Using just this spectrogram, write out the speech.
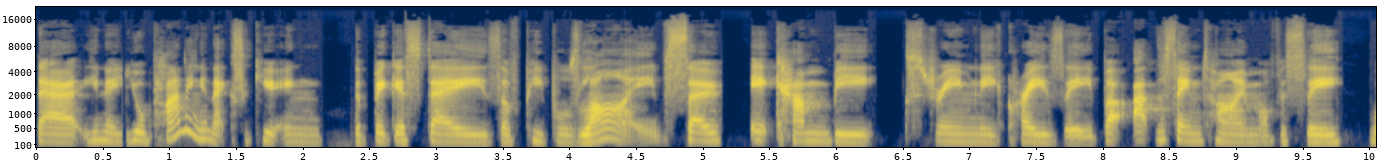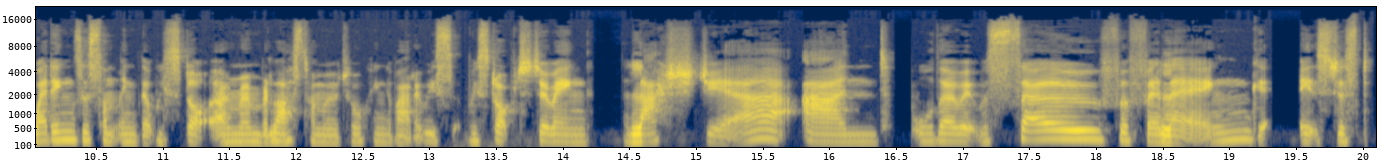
There, you know, you're planning and executing the biggest days of people's lives. So it can be extremely crazy. But at the same time, obviously, weddings is something that we stopped. I remember last time we were talking about it, we, we stopped doing last year. And although it was so fulfilling, it's just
